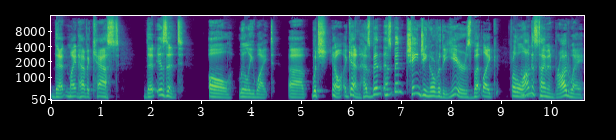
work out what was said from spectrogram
that might have a cast that isn't all lily white, uh, which, you know, again, has been has been changing over the years, but like for the longest time in Broadway,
